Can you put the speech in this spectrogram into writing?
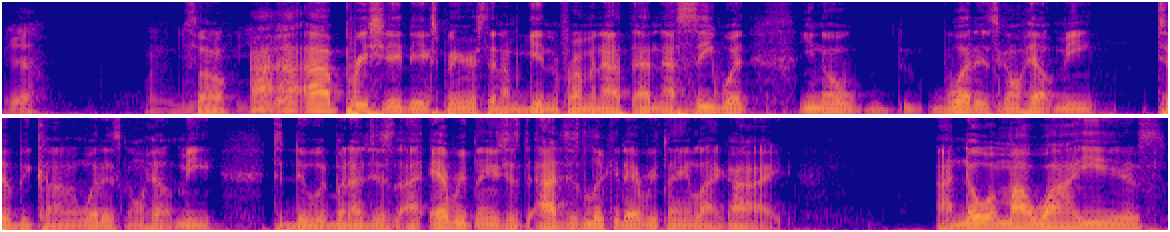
yeah. You- So you I, I I appreciate the experience that I'm getting from it, and I, and I see what you know what is gonna help me to become and what it's gonna help me to do it. But I just I, everything's just I just look at everything like all right, I know what my why is.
